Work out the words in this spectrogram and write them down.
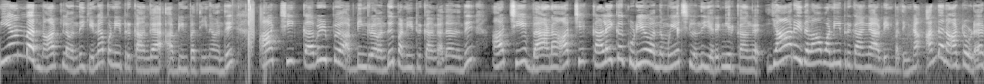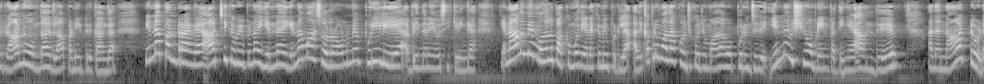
மியான்மர் நாட்டில் வந்து என்ன பண்ணிகிட்டு இருக்காங்க அப்படின்னு பார்த்தீங்கன்னா வந்து ஆட்சி கவிழ்ப்பு அப்படிங்கிற வந்து பண்ணிகிட்ருக்காங்க இருக்காங்க அதாவது வந்து ஆட்சியை வேணாம் ஆட்சியை கலைக்கக்கூடிய அந்த முயற்சியில் வந்து இறங்கியிருக்காங்க. யார் இதெல்லாம் பண்ணிகிட்ருக்காங்க இருக்காங்க அப்படின்னு பார்த்தீங்கன்னா அந்த நாட்டோட இராணுவம் தான் இதெல்லாம் பண்ணிகிட்ருக்காங்க இருக்காங்க என்ன பண்ணுறாங்க ஆட்சி கவிழ்ப்புனா என்ன? என்னம்மா சொல்கிறோம் ஒன்றுமே புரியலையே அப்படின்னு தானே யோசிக்கிறீங்க. நானுமே முதல்ல பார்க்கும்போது எனக்குமே புரியல. அதுக்கப்புறமா தான் கொஞ்சம் கொஞ்சமாக தான் புரிஞ்சுது. என்ன விஷயம் அப்படின்னு பார்த்தீங்கன்னா வந்து அந்த நாட்டோட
